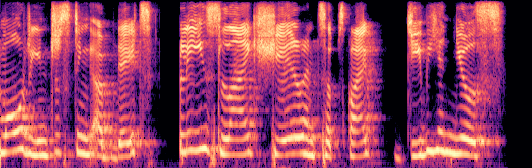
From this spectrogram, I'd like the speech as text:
More interesting updates, please like, share, and subscribe GBN News.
